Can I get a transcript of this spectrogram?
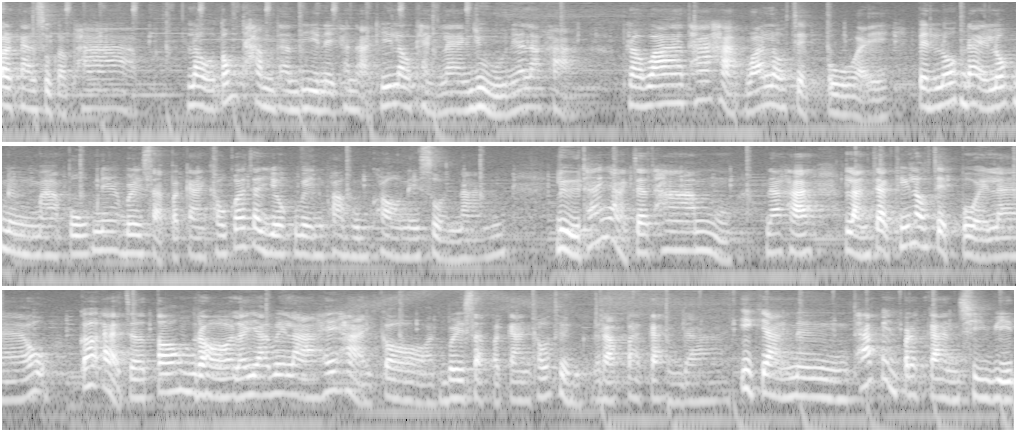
ประกันสุขภาพ เราต้องทำทันทีในขณะที่เราแข็งแรงอยู่เนี่ยแหละค่ะ เพราะว่าถ้าหากว่าเราเจ็บป่วย เป็นโรคใดโรคหนึ่งมาปุ๊บเนี่ยบริษัทประกันเขาก็จะยกเว้นความคุ้มครองในส่วนนั้น หรือถ้าอยากจะทำนะคะ หลังจากที่เราเจ็บป่วยแล้ว ก็อาจจะต้องรอระยะเวลาให้หายก่อน บริษัทประกันเขาถึงรับประกันได้ อีกอย่างหนึ่งถ้าเป็นประกันชีวิต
